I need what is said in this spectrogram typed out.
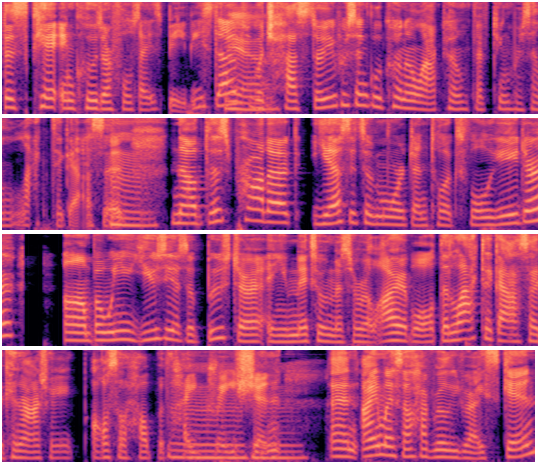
this kit includes our full size baby stuff, Yeah. which has 30% gluconolactone, 15% lactic acid. Mm, Now, this product, yes, it's a more gentle exfoliator. Um, but when you use it as a booster and you mix it with Mr. Reliable, the lactic acid can actually also help with hydration. mhm. And I myself have really dry skin.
